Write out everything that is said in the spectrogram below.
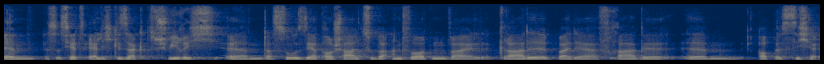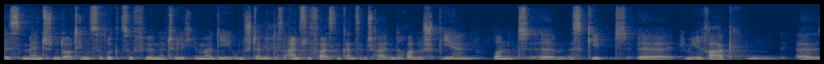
Ähm, es ist jetzt ehrlich gesagt schwierig, ähm, das so sehr pauschal zu beantworten, weil gerade bei der Frage, ähm, ob es sicher ist, Menschen dorthin zurückzuführen, natürlich immer die Umstände des Einzelfalls eine ganz entscheidende Rolle spielen. Und ähm, es gibt äh, im Irak äh,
